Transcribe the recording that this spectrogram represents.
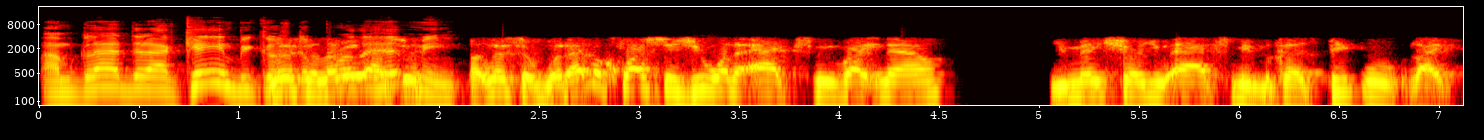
I'm glad that I came because Listen, the me brother ask hit you- me. Listen, whatever questions you want to ask me right now, you make sure you ask me because people like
